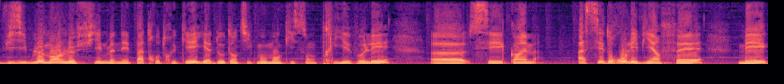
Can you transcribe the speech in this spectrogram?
visiblement le film n'est pas trop truqué, il y a d'authentiques moments qui sont pris et volés. Euh, c'est quand même assez drôle et bien fait, mais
